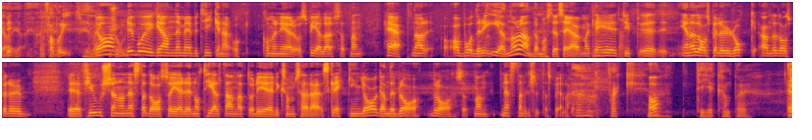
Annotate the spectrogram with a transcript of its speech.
Ja, ja, ja. En favorit. Ja, du bor ju granne med butiken här och kommer ner och spelar så att man häpnar av både det ena och det andra måste jag säga. Man kan ju typ, eh, ena dagen spelar du rock, andra dagen spelar du eh, fusion och nästa dag så är det något helt annat och det är liksom så här skräckinjagande bra, bra så att man nästan vill sluta spela. Ah, Tack. Ja. Tio kampare.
